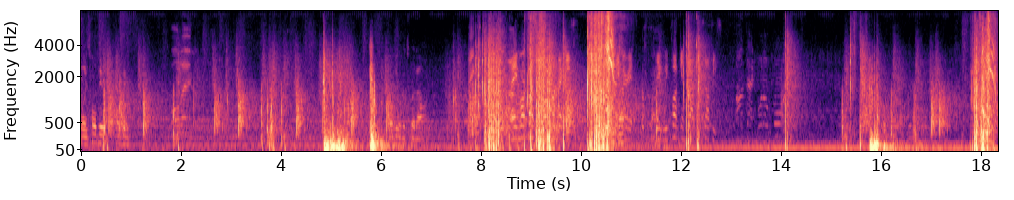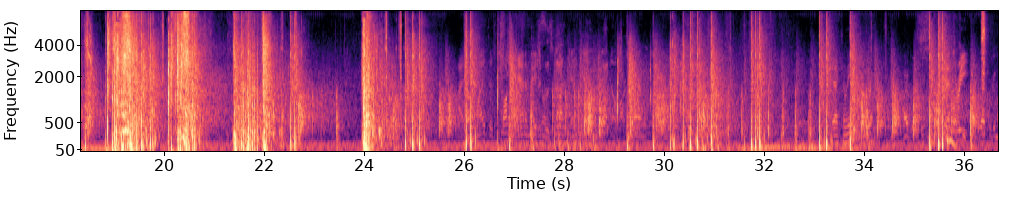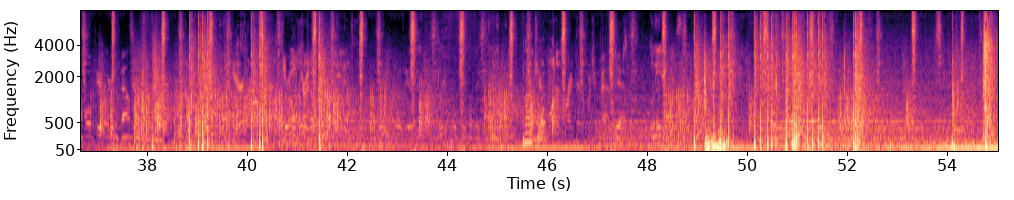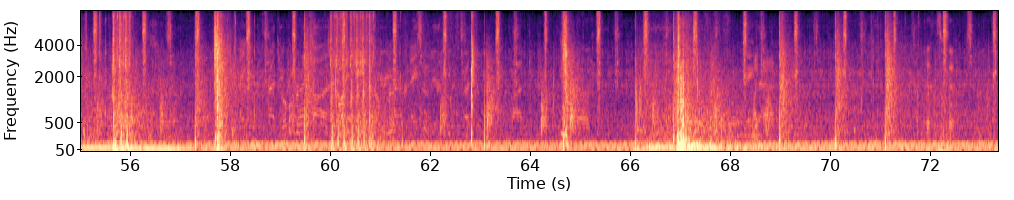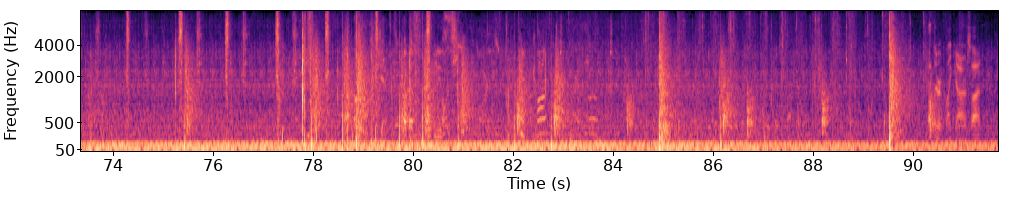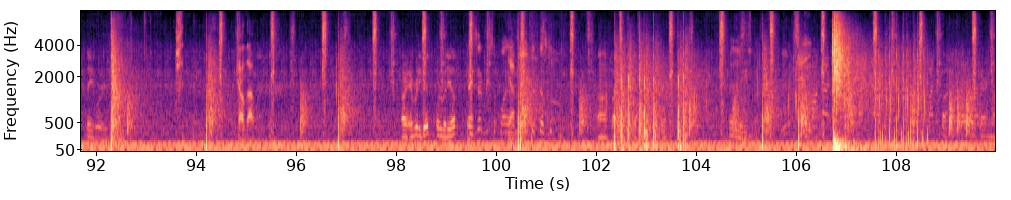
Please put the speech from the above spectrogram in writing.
Boys, hold here. Hold here. Holding. Hold here, let's out. Hey, more contact, more contact east. Hey, we fucking southeast, southeast. Contact 104. I don't like this fucking animation on This this is bad. fucking Yeah, infield. no, hard. Yeah, can we get cover? Alright, boys. Three. We're gonna hold here. They're gonna bounce. Can we We're push gonna right hold over? here. We're gonna hold here. We're gonna hold here while they bounce. One is right there, pushing past. Yeah. So they're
